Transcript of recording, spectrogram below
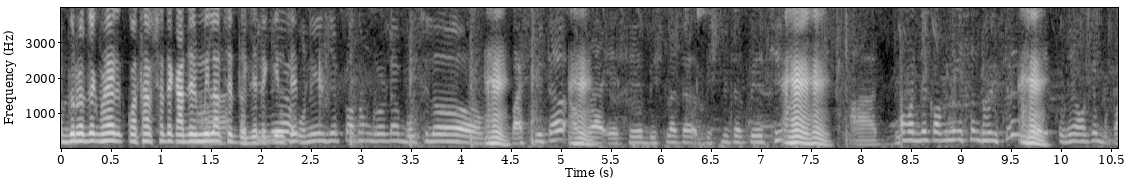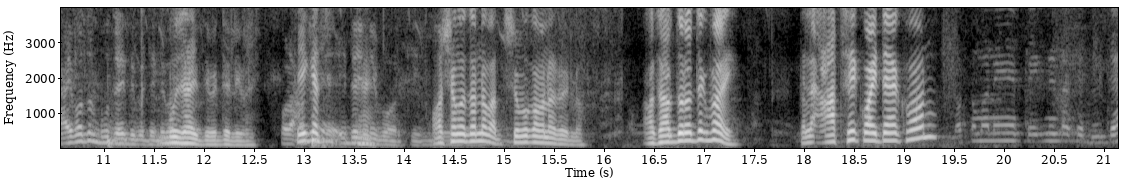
আব্দুর রাজাক ভাইয়ের কথার সাথে কাজের মিল আছে তো যেটা কিনছেন? উনি যে প্রথম গরুটা বলছিল হ্যাঁ। বাইশ লিটার আমরা এসে বিশ লিটার বিশ লিটার পেয়েছি। হ্যাঁ হ্যাঁ। আর আমার যে কমিউনিকেশন হয়েছে হ্যাঁ। উনি আমাকে গাই বাজার বুঝাই দেবে ডেলিভারি বুঝাই দিবে ডেলিভারি ঠিক আছে। হ্যাঁ। এটাই নিবো আর কি। অসংখ্য ধন্যবাদ শুভকামনা রইল। আচ্ছা আব্দুর রাজাক ভাই তাহলে আছে কয়টা এখন? বর্তমানে প্রেগনেন্ট আছে দুইটা।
